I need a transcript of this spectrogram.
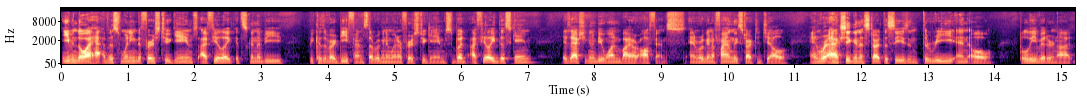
even though I have us winning the first two games, I feel like it's gonna be because of our defense that we're gonna win our first two games. But I feel like this game is actually gonna be won by our offense, and we're gonna finally start to gel, and we're actually gonna start the season three and zero, oh, believe it or not.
